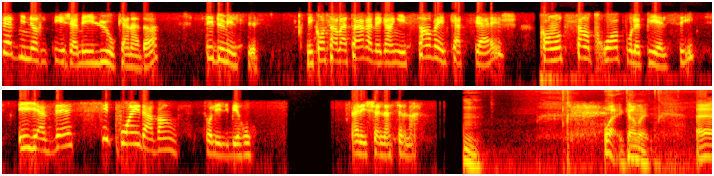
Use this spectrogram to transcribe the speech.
faible minorité jamais élue au Canada, c'est 2006. Les conservateurs avaient gagné 124 sièges contre 103 pour le PLC et il y avait six points d'avance sur les libéraux à l'échelle nationale. Ouais, quand même. Euh,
